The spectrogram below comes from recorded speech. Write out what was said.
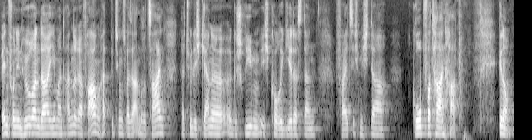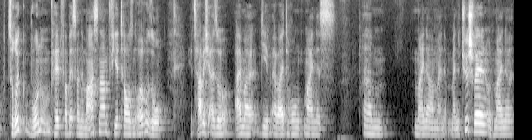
Wenn von den Hörern da jemand andere Erfahrungen hat, beziehungsweise andere Zahlen, natürlich gerne äh, geschrieben. Ich korrigiere das dann, falls ich mich da grob vertan habe. Genau, zurück, Wohnumfeld verbessernde Maßnahmen, 4000 Euro. So, jetzt habe ich also einmal die Erweiterung meines, ähm, meiner, meine, meine Türschwellen und meine,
